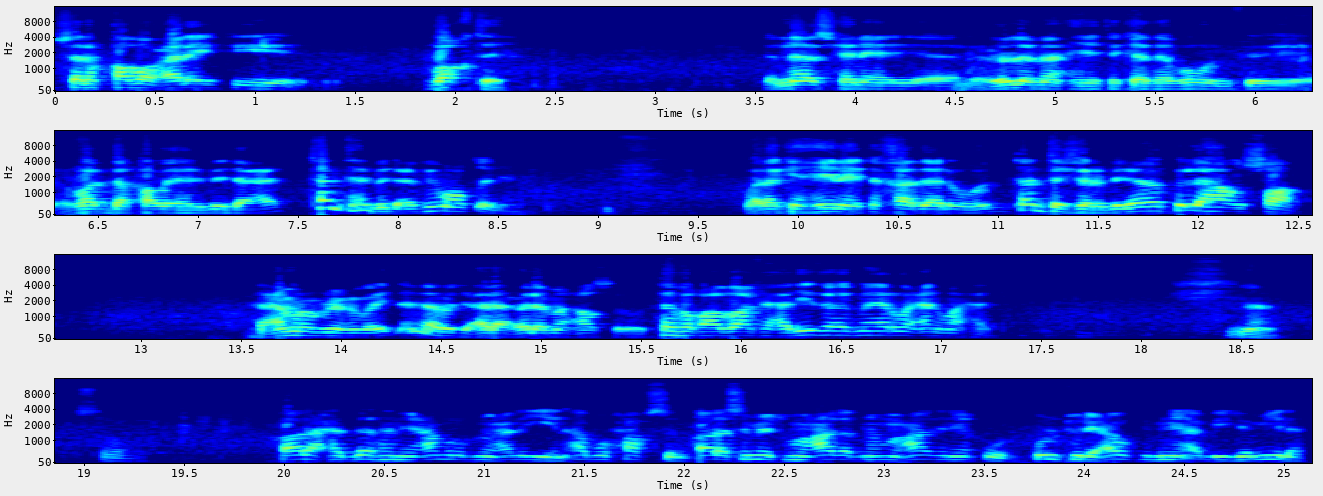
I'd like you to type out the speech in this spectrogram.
السلف قضوا عليه في وقته. الناس حين العلماء حين يتكاثفون في رد قوي البدع تنتهي البدع في موطنها. ولكن حين يتخاذلون تنتشر البدع كلها أنصار. فعمرو بن عبيد لم يرد على علماء عصره. اتفق على ضعف حديث ما يروي عنه أحد. نعم. قال حدثني عمرو بن علي أبو حفص قال سمعت معاذ بن معاذ يقول قلت لعوف بن أبي جميلة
